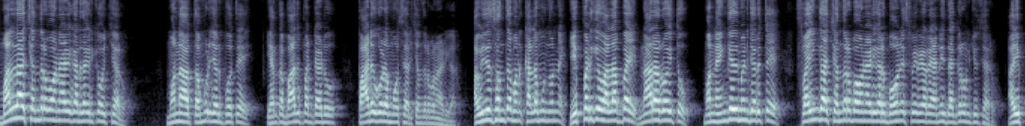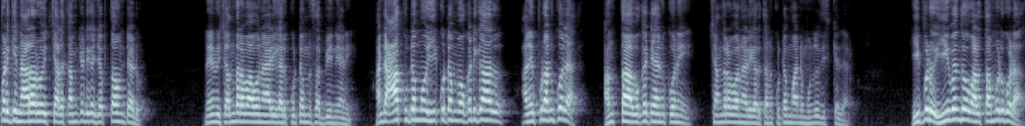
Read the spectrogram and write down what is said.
మళ్ళా చంద్రబాబు నాయుడు గారి దగ్గరికి వచ్చారు. మొన్న తమ్ముడు చనిపోతే ఎంత బాధపడ్డాడు? పాడు కూడా మోసారు చంద్రబాబు నాయుడు గారు. ఆ విజయస్ అంతా మన కళ్ళ ముందు ఉన్నాయి. ఇప్పటికీ వాళ్ళ అబ్బాయి నారా రోహిత్ మొన్న ఎంగేజ్మెంట్ జరిగితే స్వయంగా చంద్రబాబు నాయుడు గారు భువనేశ్వరి గారు అన్ని దగ్గర ఉండి చూశారు. అది ఇప్పటికీ నారా రోహిత్ చాలా కమిటెడ్గా చెప్తా ఉంటాడు. నేను చంద్రబాబు నాయుడు గారి కుటుంబ సభ్యుని అని. అంటే ఆ కుటుంబం ఈ కుటుంబం ఒకటి కాదు అని ఎప్పుడు అనుకోలే. అంతా ఒకటే అనుకొని చంద్రబాబు నాయుడు గారు తన కుటుంబాన్ని ముందుకు తీసుకెళ్ళారు. ఇప్పుడు ఈవెందో వాళ్ళ తమ్ముడు కూడా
